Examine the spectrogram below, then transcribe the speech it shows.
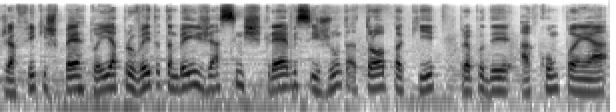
já fique esperto aí, aproveita também e já se inscreve, se junta à tropa aqui para poder acompanhar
